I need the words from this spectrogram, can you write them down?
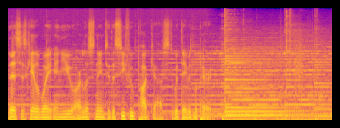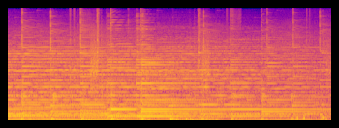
This is Caleb Wait, and you are listening to the Seafood Podcast with David Lipari.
